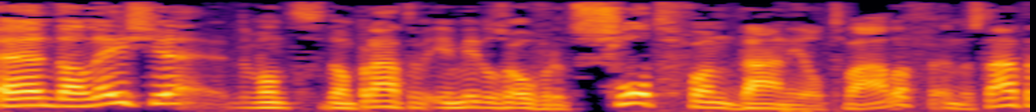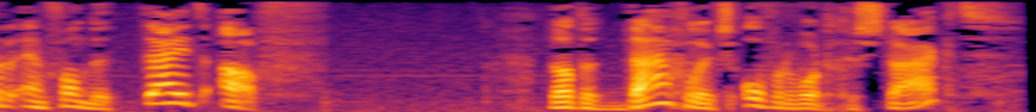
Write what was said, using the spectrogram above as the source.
en dan lees je, want dan praten we inmiddels over het slot van Daniel 12. En dan staat er, en van de tijd af dat het dagelijks offer wordt gestaakt.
